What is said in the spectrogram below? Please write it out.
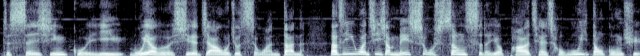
这身形诡异、模样恶心的家伙就此完蛋了。哪知殷万青像没受伤似的，要爬起来朝无一刀攻去。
